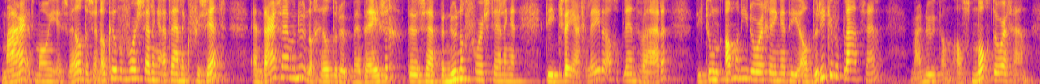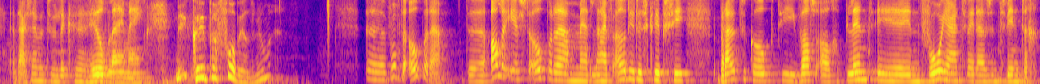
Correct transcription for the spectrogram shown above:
Maar het mooie is wel, er zijn ook heel veel voorstellingen uiteindelijk verzet. En daar zijn we nu nog heel druk mee bezig. Dus we hebben nu nog voorstellingen die twee jaar geleden al gepland waren. Die toen allemaal niet doorgingen, die al drie keer verplaatst zijn. Maar nu dan alsnog doorgaan. En daar zijn we natuurlijk uh, heel blij mee. Kun je een paar voorbeelden noemen? Uh, bijvoorbeeld de opera. De allereerste opera met live audiodescriptie, Bruid te koop, die was al gepland in voorjaar 2020.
